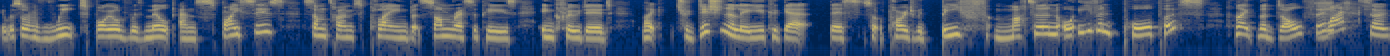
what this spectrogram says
It was sort of wheat boiled with milk and spices, sometimes plain, but some recipes included like traditionally you could get this sort of porridge with beef, mutton, or even porpoise, like the dolphin. What? So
